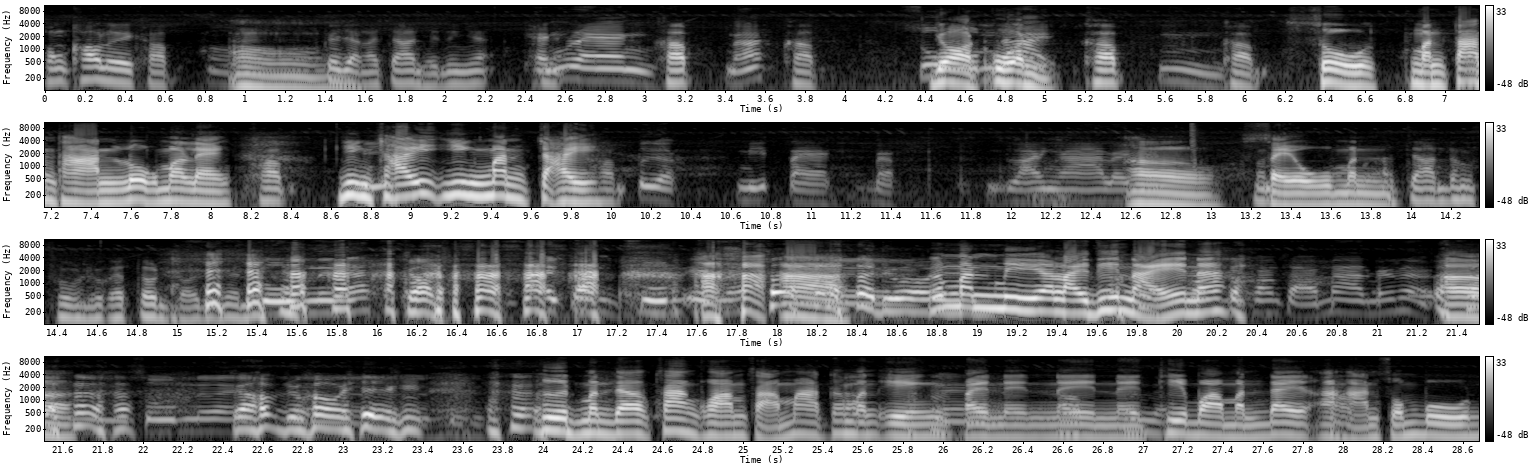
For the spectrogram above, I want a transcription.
ของเขาเลยครับ อ๋อก็อย่างอาจารย์เห็นอย่างเงี้ยแข็งแรงครับ นะครับ สู้ยอดลมอ้วนไครับ อืมครับ สู้มันต้านทานโรคแมลง ครับ ยิ่งใช้ยิ่งมั่นใจ ครับ เปลือกมีแตกแบบลายงาอะไรเออ เซลล์มัน อาจารย์ต้องซูมดูกระต้นเขาด้วยนะซูมเลยนะ ครับ ไอ้กล้องซูมเองนะอ่า เออดูเอา แล้วมันมีอะไรที่ไหนนะ ความสามารถไหมเนี่ยเออ ซูมเลยครับดูเอาเอง พืชมันจะสร้างความสามารถทั้งมันเองไปในในในที่ว่ามันได้อาหารสมบูรณ์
